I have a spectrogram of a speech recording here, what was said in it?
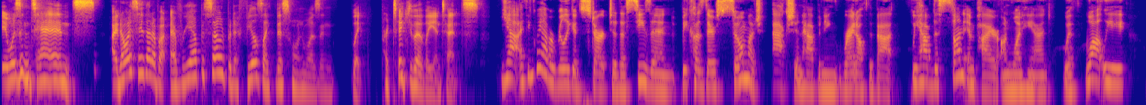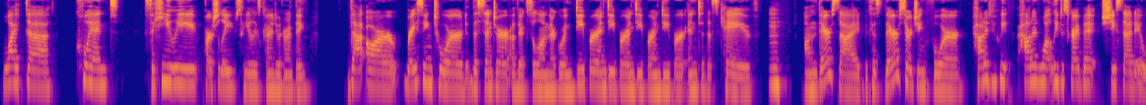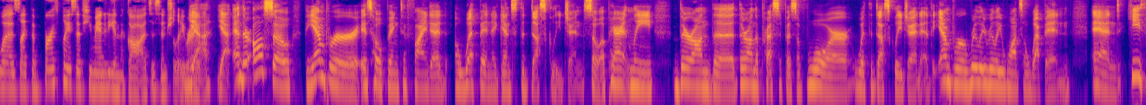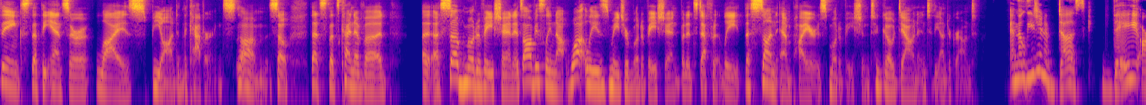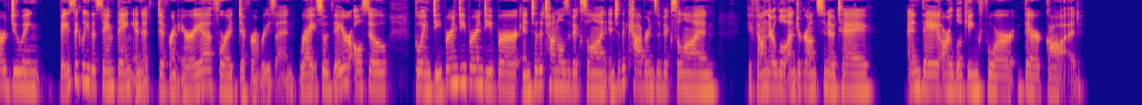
it was intense. I know I say that about every episode, but it feels like this one was in like particularly intense. Yeah, I think we have a really good start to this season because there's so much action happening right off the bat. We have the Sun Empire on one hand with Huatli, Wayta, Quint, Saheeli, partially Saheeli's kind of doing her own thing, that are racing toward the center of Ixalan. They're going deeper and deeper and deeper and deeper into this cave. Mm on their side because they're searching for how did we how did Huatli describe it? She said it was like the birthplace of humanity and the gods, essentially, right? Yeah, yeah. And they're also the Emperor is hoping to find a, a weapon against the Dusk Legion. So apparently they're on the they're on the precipice of war with the Dusk Legion, and the Emperor really, really wants a weapon, and he thinks that the answer lies beyond in the caverns. Um, so that's that's kind of a a, a sub motivation. It's obviously not Huatli's major motivation, but it's definitely the Sun Empire's motivation to go down into the underground. And the Legion of Dusk, they are doing basically the same thing in a different area for a different reason, right? So they are also going deeper and deeper and deeper into the tunnels of Ixalan, into the caverns of Ixalan. They found their little underground cenote, and they are looking for their god.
